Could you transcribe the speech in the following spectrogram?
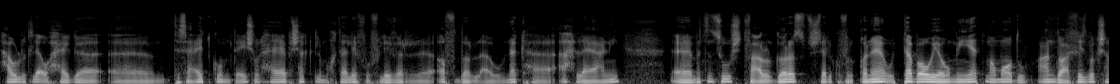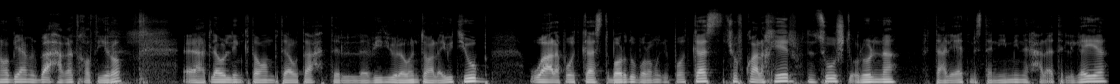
حاولوا تلاقوا حاجة آه، تساعدكم تعيشوا الحياة بشكل مختلف و flavor أفضل أو نكهة أحلى يعني. آه، ما تنسوش تفعلوا الجرس وتشتركوا في القناة وتتابعوا يوميات مامادو عنده على الفيسبوك عشان هو بيعمل بقى حاجات خطيرة. آه، هتلاقوا ال link طبعا بتاعه تحت الفيديو لو أنتوا على يوتيوب. وعلى بودكاست برضو برامج البودكاست. نشوفكم على خير ما تنسوش تقولوا لنا في التعليقات مستنيين مين الحلقات اللي جاية.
